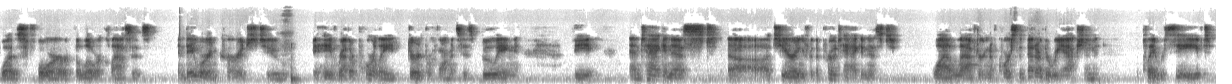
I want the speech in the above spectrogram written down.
was for the lower classes, and they were encouraged to behave rather poorly during performances, booing the antagonist, uh, cheering for the protagonist, wild laughter, and of course, the better the reaction the play received,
